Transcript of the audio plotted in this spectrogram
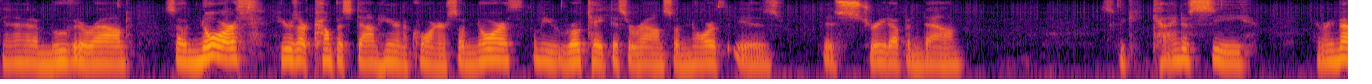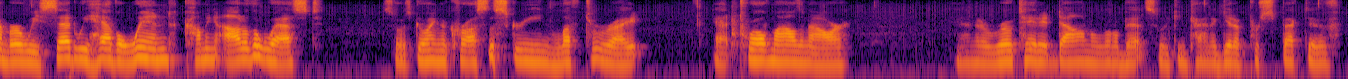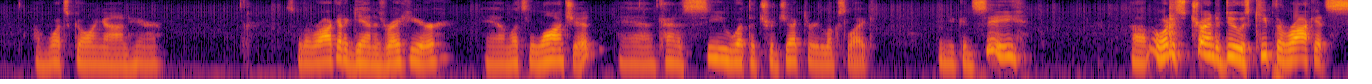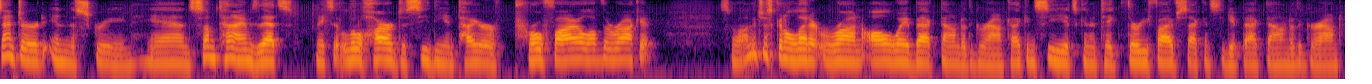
And I'm going to move it around. So north Here's our compass down here in the corner. So north, let me rotate this around so north is, is straight up and down. So we can kind of see. And remember, we said we have a wind coming out of the west. So it's going across the screen left to right at 12 miles an hour. And I'm going to rotate it down a little bit so we can kind of get a perspective of what's going on here. So the rocket again is right here and let's launch it and kind of see what the trajectory looks like. And you can see um, what it's trying to do is keep the rocket centered in the screen. And sometimes that makes it a little hard to see the entire profile of the rocket. So I'm just going to let it run all the way back down to the ground. I can see it's going to take 35 seconds to get back down to the ground.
